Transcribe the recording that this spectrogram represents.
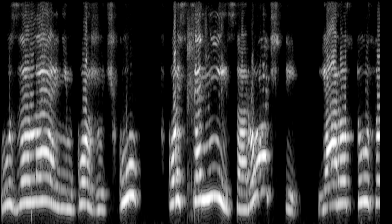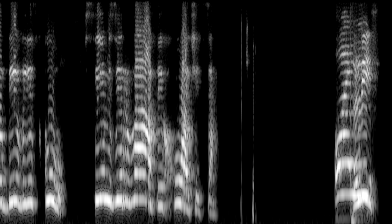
У зеленім кожучку, в костяній сорочці, я росту собі в ліску, всім зірвати хочеться. Ой,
